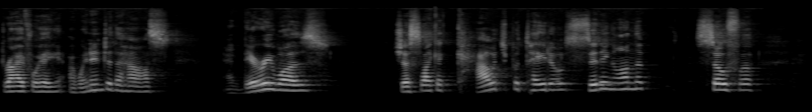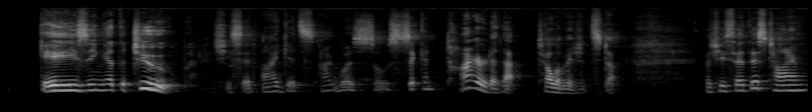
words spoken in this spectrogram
driveway, I went into the house, and there he was, just like a couch potato sitting on the sofa, gazing at the tube. And she said, I, get, I was so sick and tired of that television stuff. But she said, This time,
